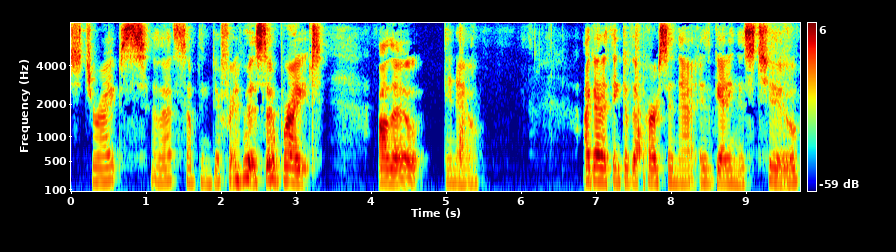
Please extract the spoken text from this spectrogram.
Stripes. Now that's something different, but it's so bright. Although, you know, I got to think of the person that is getting this too.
